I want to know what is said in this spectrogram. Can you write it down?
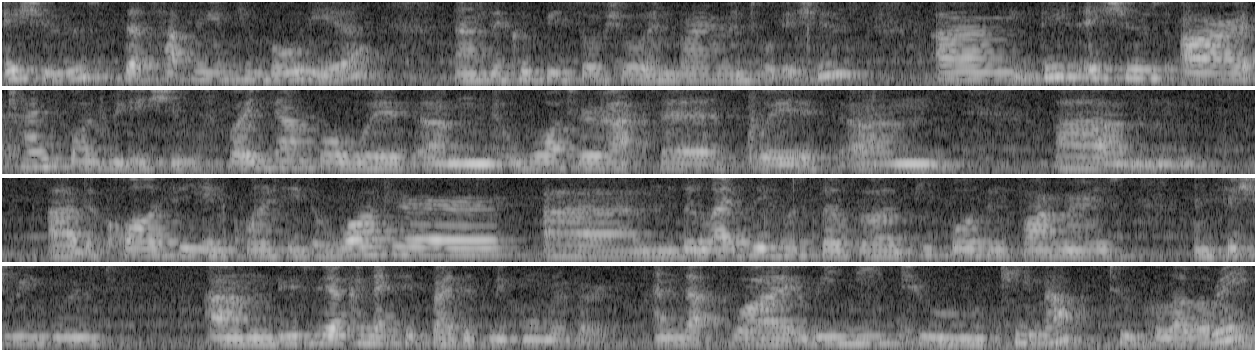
issues that's happening in Cambodia, and they could be social environmental issues, um, these issues are transboundary issues. For example, with um, water access, with um, um uh, the quality and quantities of water, um, the livelihoods of uh, peoples and farmers and fishery groups, um, because we are connected by this Mekong River. And that's why we need to team up, to collaborate,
